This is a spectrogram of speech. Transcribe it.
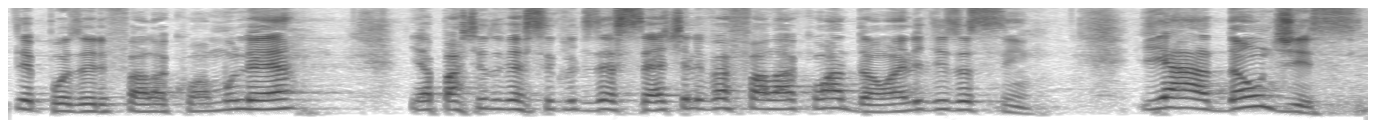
depois ele fala com a mulher, e a partir do versículo 17 ele vai falar com Adão. Aí ele diz assim: E a Adão disse:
